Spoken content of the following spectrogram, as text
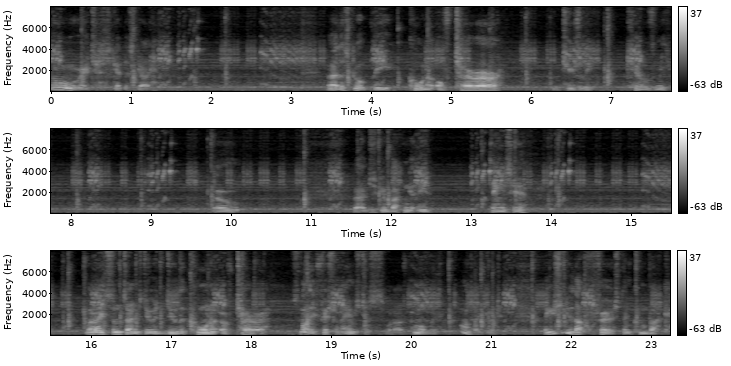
Alright, let's get this guy. Alright, let's go up the corner of terror, which usually kills me. Oh. Right, just go back and get these things here. What I sometimes do is do the corner of terror. It's not the official name, it's just what I've come up with. Oh, very good. I usually do that first, then come back.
